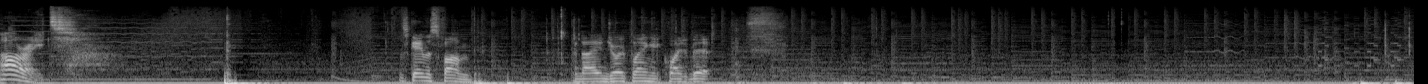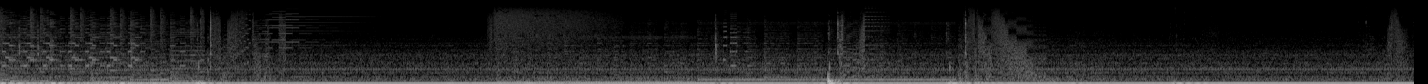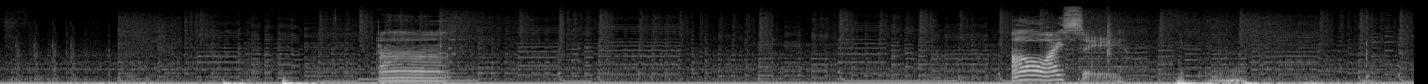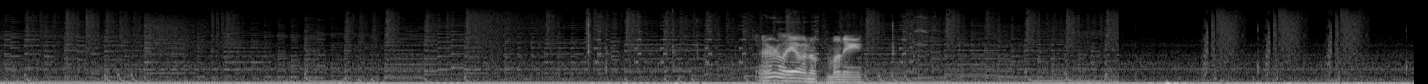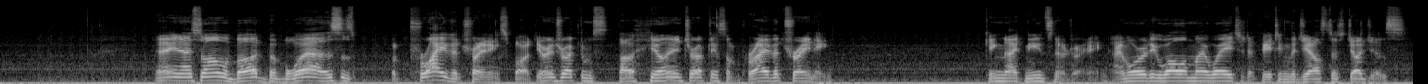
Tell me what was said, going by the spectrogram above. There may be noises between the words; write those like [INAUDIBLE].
Alright. This game is fun, and I enjoy playing it quite a bit. Nice armor, bud, but beware, this is a private training spot. You're interrupting, uh, [LAUGHS] you're interrupting some private training. King Knight needs no training. I'm already well on my way to defeating the Joustus judges.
